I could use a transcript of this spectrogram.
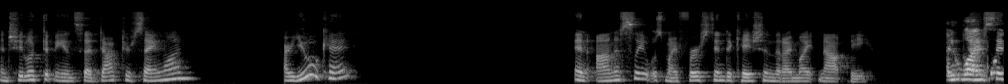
And she looked at me and said, Dr. Sangwan, are you okay? And honestly, it was my first indication that I might not be. And why? And said,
